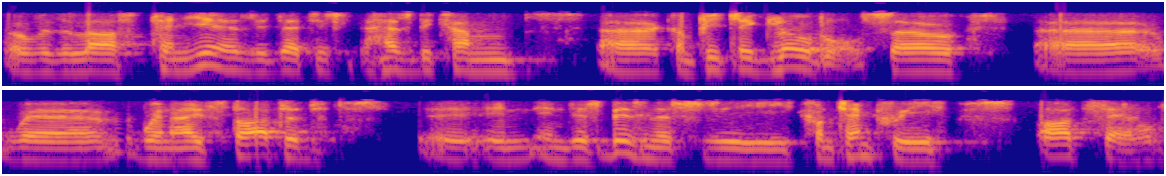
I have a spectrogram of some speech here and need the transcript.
over the last 10 years is that it has become uh, completely global. So, uh, where when I started in, in this business, the contemporary art sales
